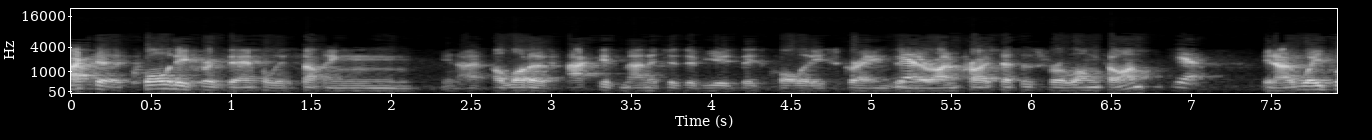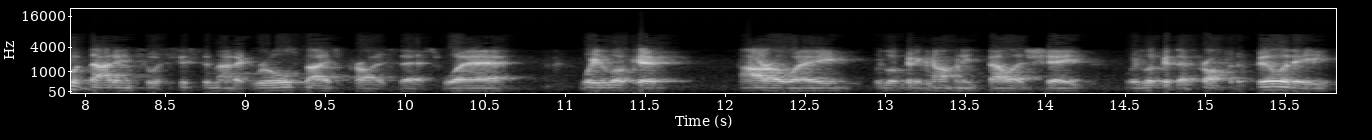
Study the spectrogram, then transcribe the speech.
factor quality, for example, is something, you know, a lot of active managers have used these quality screens in their own processes for a long time. Yeah. You know, we put that into a systematic rules-based process where we look at ROE, we look at a company's balance sheet, we look at their profitability.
